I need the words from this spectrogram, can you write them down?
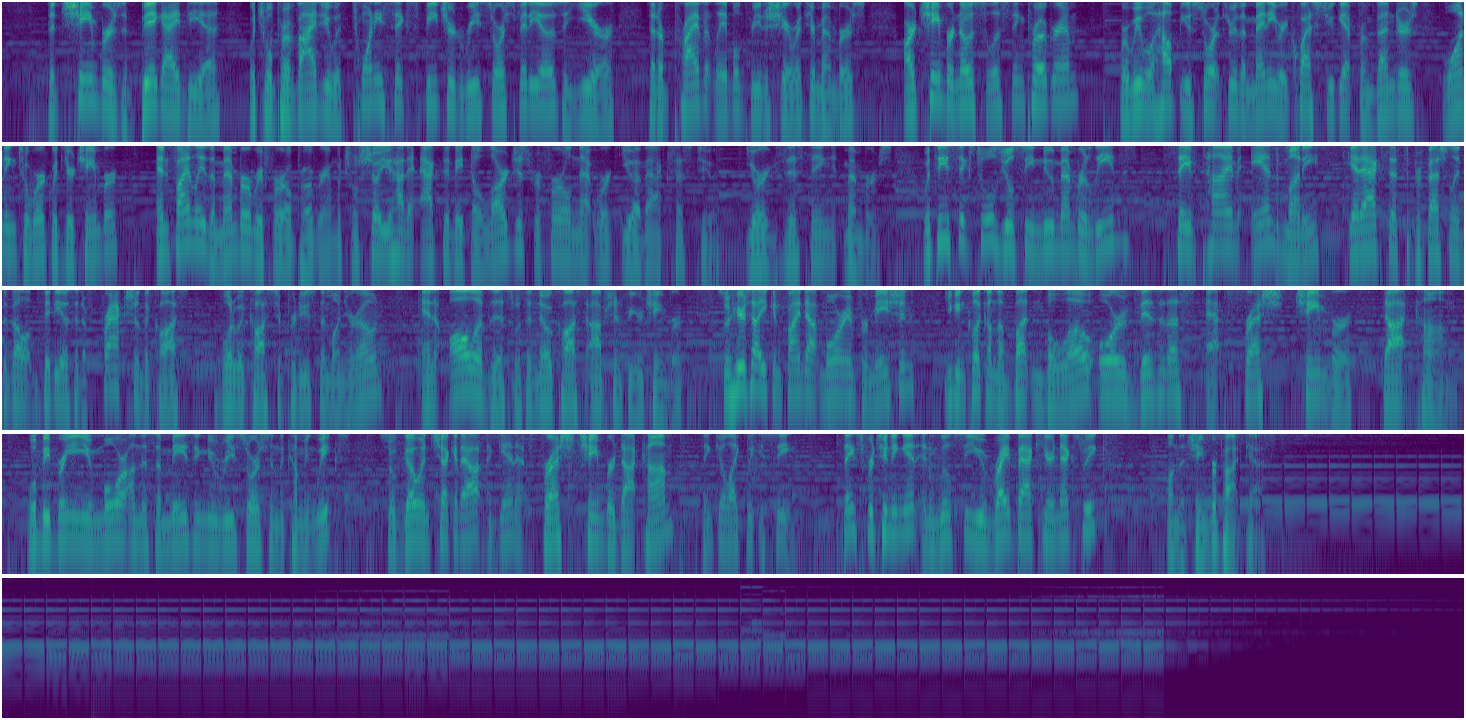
The Chamber's Big Idea, which will provide you with 26 featured resource videos a year that are private labeled for you to share with your members. Our Chamber No Soliciting program, where we will help you sort through the many requests you get from vendors wanting to work with your chamber. And finally, the Member Referral Program, which will show you how to activate the largest referral network you have access to your existing members. With these six tools, you'll see new member leads save time and money, get access to professionally developed videos at a fraction of the cost of what it would cost to produce them on your own, and all of this with a no cost option for your chamber. So here's how you can find out more information. You can click on the button below or visit us at freshchamber.com. We'll be bringing you more on this amazing new resource in the coming weeks, so go and check it out again at freshchamber.com. I think you'll like what you see. Thanks for tuning in, and we'll see you right back here next week on the Chamber Podcast.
